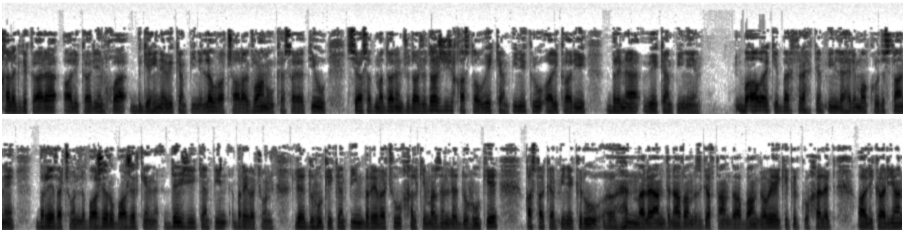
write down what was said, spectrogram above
خەلک دکارە ئالیکارین خوا بگەهینەوەی کەمپینی لەورا چالاکوان و کەسایەتی و سیاست مەدارن جوداجداژی قەستە وێ کەمپینی کرد و ئالیکاری برنە وێ کەمپینێ. بە ئاوەیەکی بەرفرە کەمپین لە هەرێما کوردستانێ بڕێوە چوون لە باژێر و باژێرکن دنجی کەمپین بڕێوە چوون لە دوهوکی کەمپین بڕێوە چوو خەڵکی مەزن لە دوهوکێ قستا کەمپینێ کرد و هەند مەلایان دناوا مزگەفتاندا بانگەوەیەکی کرد و خەلک ئالیکاریان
